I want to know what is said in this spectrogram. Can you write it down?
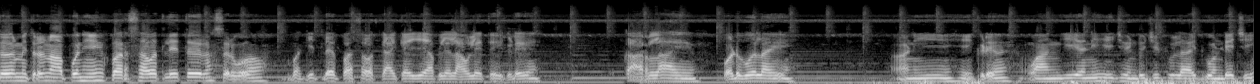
तर मित्रांनो आपण हे परसावातले तर सर्व बघितले परसावात काय काय जे आपले लावले ते इकडे कारला आहे पडवल आहे. आणि इकडे वांगी आणि ही झेंडूची फुलं आहेत गोंड्याची.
